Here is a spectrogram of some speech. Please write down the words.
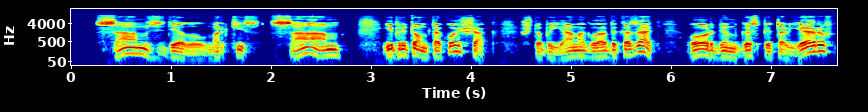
— Сам сделал, маркиз, сам, и притом такой шаг, чтобы я могла доказать, орден госпитальеров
